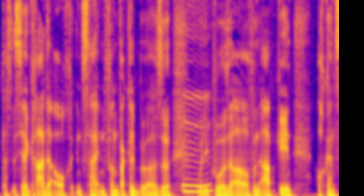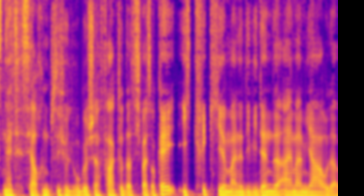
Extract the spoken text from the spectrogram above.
das ist ja gerade auch in Zeiten von Wackelbörse, mhm. wo die mhm. Kurse auf und ab gehen, auch ganz nett. Ist ja auch ein psychologischer Faktor, dass ich weiß, okay, ich krieg hier meine Dividende einmal im Jahr oder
